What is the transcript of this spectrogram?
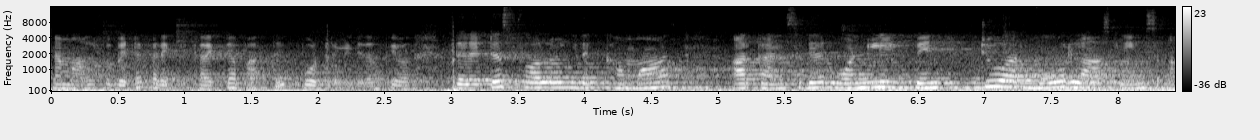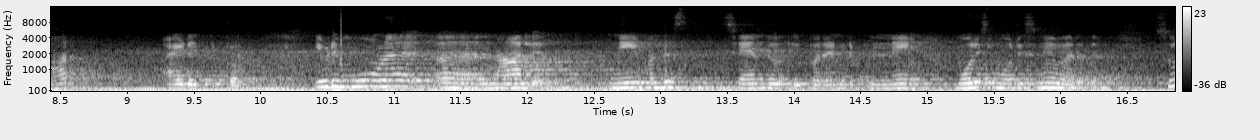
நம்ம ஆல்ஃபபெட்டை கரெக்ட் கரெக்டாக பார்த்து போட்டுற வேண்டியது. ஓகேவா the letters following the commas are consider only when two or more last names are identical இப்படி மூணு நாலு. நேம் வந்து சேர்ந்து இப்போ ரெண்டு நேம் மோரிஸ் மோரிஸ்னே வருது. ஸோ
